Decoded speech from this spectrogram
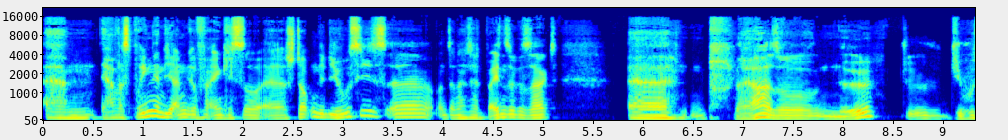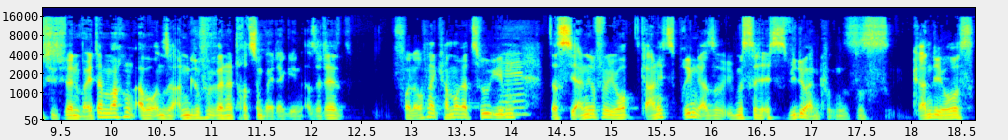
ähm, ja, was bringen denn die Angriffe eigentlich so? Äh, stoppen die die Husis? Äh, und dann hat halt Biden so gesagt, äh, naja, also nö, die Husis werden weitermachen, aber unsere Angriffe werden halt trotzdem weitergehen. Also der vor laufender Kamera zugegeben, ja. dass die Angriffe überhaupt gar nichts bringen. Also ihr müsst euch echt das Video angucken. Das ist grandios.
